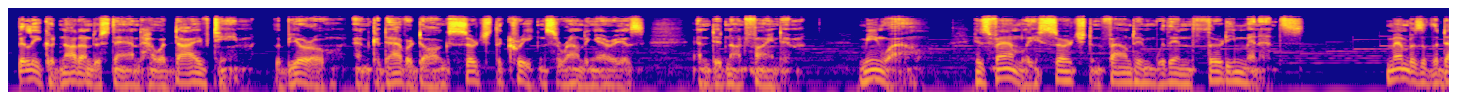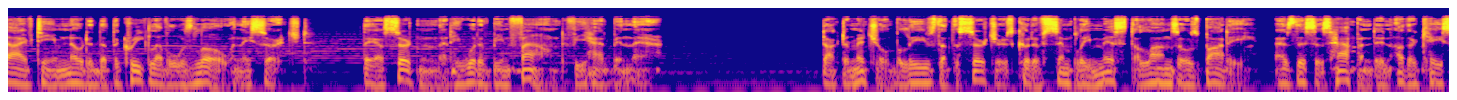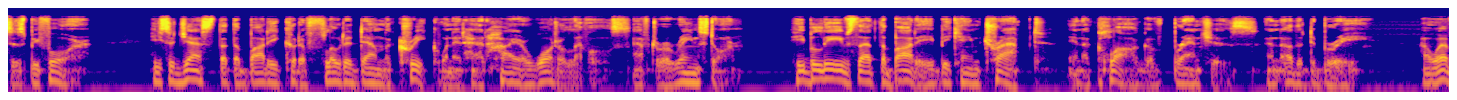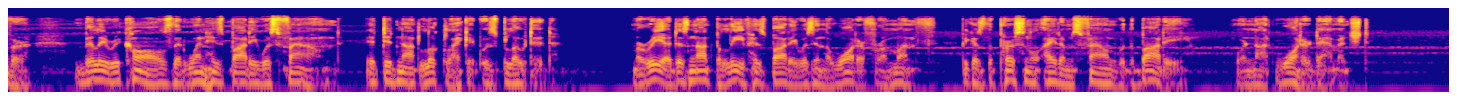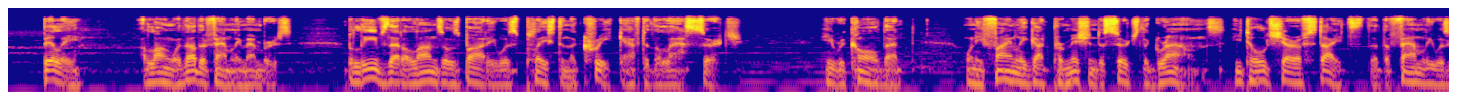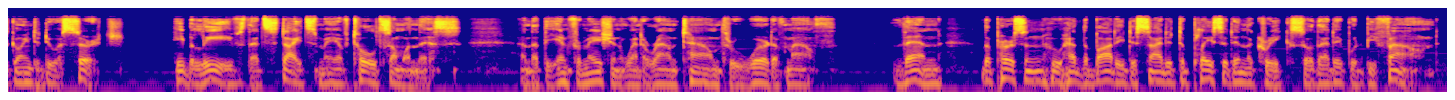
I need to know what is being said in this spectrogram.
Billy could not understand how a dive team, the Bureau, and cadaver dogs searched the creek and surrounding areas and did not find him. Meanwhile, his family searched and found him within 30 minutes. Members of the dive team noted that the creek level was low when they searched. They are certain that he would have been found if he had been there. Dr. Mitchell believes that the searchers could have simply missed Alonzo's body, as this has happened in other cases before. He suggests that the body could have floated down the creek when it had higher water levels after a rainstorm. He believes that the body became trapped in a clog of branches and other debris. However, Billy recalls that when his body was found, it did not look like it was bloated. Maria does not believe his body was in the water for a month because the personal items found with the body were not water damaged. Billy, along with other family members, believes that Alonzo's body was placed in the creek after the last search. He recalled that when he finally got permission to search the grounds, he told Sheriff Stites that the family was going to do a search. He believes that Stites may have told someone this, and that the information went around town through word of mouth. Then, the person who had the body decided to place it in the creek so that it would be found.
